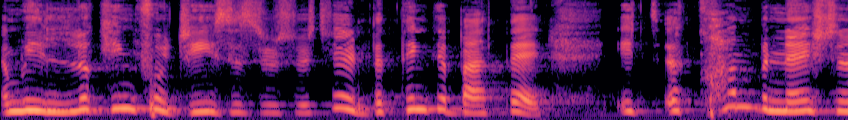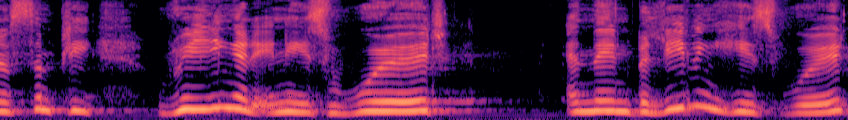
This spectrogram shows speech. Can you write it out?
And we're looking for Jesus' return. But think about that. It's a combination of simply reading it in his word and then believing his word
